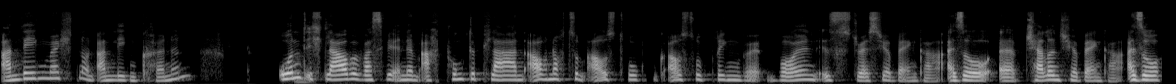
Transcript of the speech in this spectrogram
anlegen möchten und anlegen können. Und mhm. ich glaube, was wir in dem Acht-Punkte-Plan auch noch zum Ausdruck, Ausdruck bringen wollen, ist Stress Your Banker, also äh, Challenge Your Banker. Also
